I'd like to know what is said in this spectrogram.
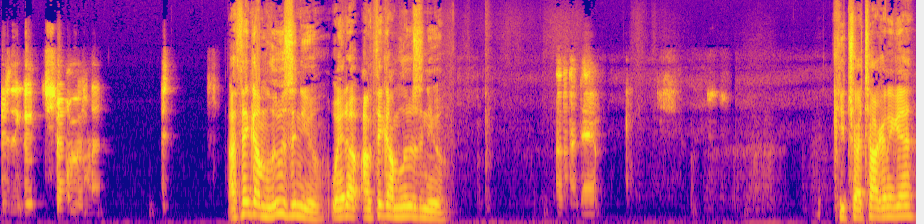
a good show I think I'm losing you. Wait up, I think I'm losing you. ah, damn. Can you try talking again?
